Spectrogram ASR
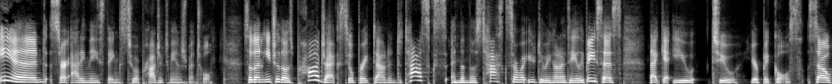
and start adding these things to a project management tool. So then each of those projects you'll break down into tasks, and then those tasks are what you're doing on a daily basis that get you to your big goals. So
